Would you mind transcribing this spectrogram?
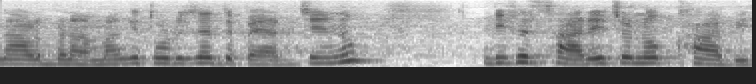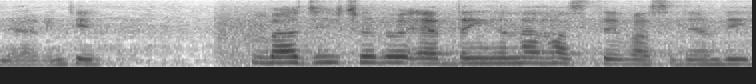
ਨਾਲ ਬਣਾਵਾਂਗੇ ਥੋੜ੍ਹੇ ਜਿਹਾ ਦੁਪਹਿਰ ਜੇ ਨੂੰ, ਵੀ ਫਿਰ ਸਾਰੇ ਚਲੋ ਖਾ ਵੀ ਲੈਣਗੇ। ਬਸ ਜੀ ਚਲੋ ਇੱਦਾਂ ਹੀ ਹੈ ਨਾ ਹੱਸਦੇ ਵਸਦਿਆਂ ਦੀ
